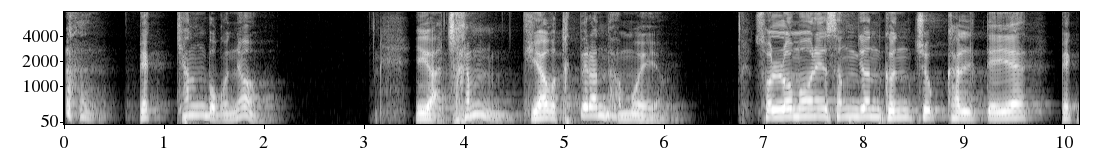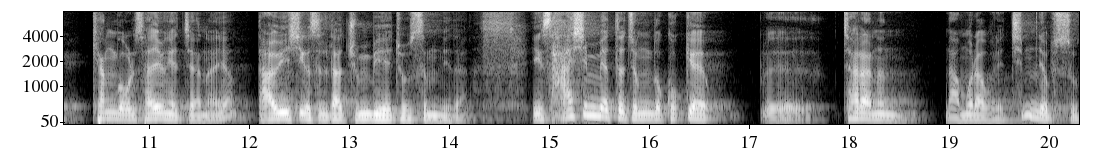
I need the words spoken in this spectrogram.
백향목은요. 이게 참 귀하고 특별한 나무예요. 솔로몬의 성전 건축할 때에 백향목을 사용했잖아요. 다윗이 이것을 다 준비해 줬습니다. 이 40m 정도 곱게 그, 자라는 나무라고 그래요. 침엽수.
